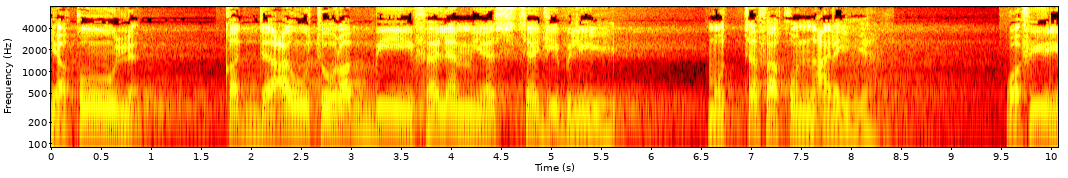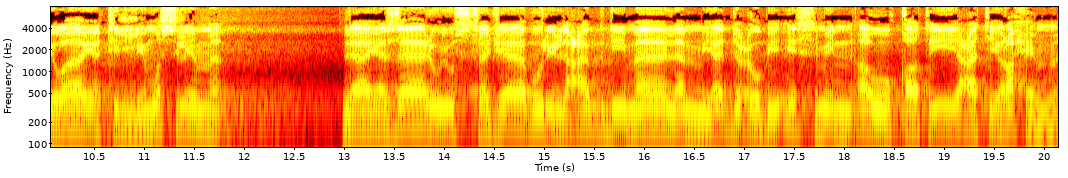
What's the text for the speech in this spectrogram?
يقول، قد دعوت ربي فلم يستجب لي. متفق عليه. وفي رواية لمسلم لا يزال يستجاب للعبد ما لم يدع بإثم أو قطيعة رحم،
